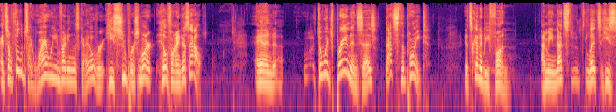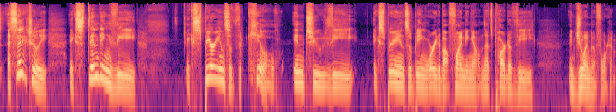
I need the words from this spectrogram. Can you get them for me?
and so Philip's like, why are we inviting this guy over? He's super smart. He'll find us out. And to which Brandon says, that's the point. It's going to be fun. I mean, that's let's he's essentially extending the experience of the kill into the experience of being worried about finding out. And that's part of the enjoyment for him.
